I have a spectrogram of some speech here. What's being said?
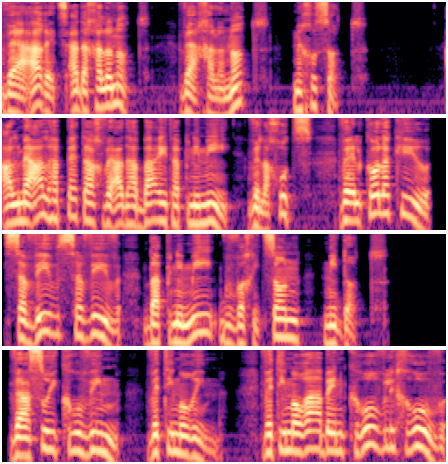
והארץ עד החלונות, והחלונות מכוסות. על מעל הפתח ועד הבית הפנימי, ולחוץ, ואל כל הקיר, סביב סביב, בפנימי ובחיצון מידות. ועשוי כרובים ותימורים, ותימורה בין כרוב לכרוב,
